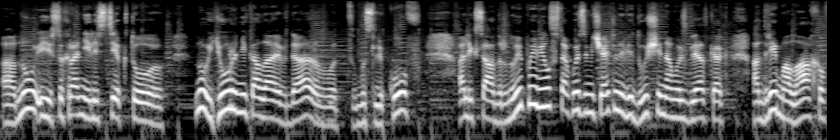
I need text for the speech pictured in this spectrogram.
А, ну, и сохранились те, кто... Ну, Юра Николаев, да, вот Масляков, Александр. Ну, и появился такой замечательный ведущий, на мой взгляд, как Андрей Малахов,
